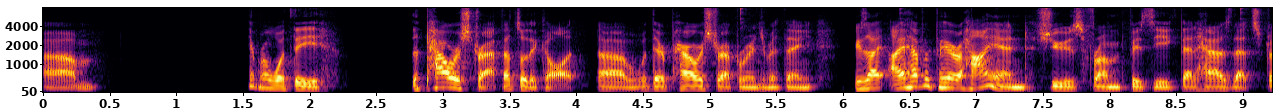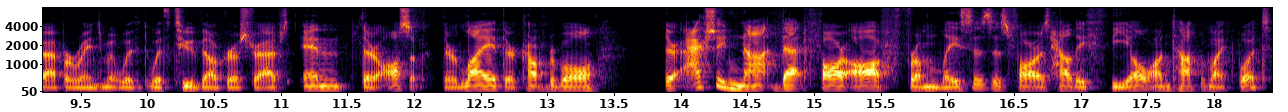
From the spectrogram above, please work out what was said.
um, I can't remember what the the power strap. That's what they call it. Uh, with their power strap arrangement thing. Because I, I have a pair of high end shoes from Fizik that has that strap arrangement with with two Velcro straps, and they're awesome. They're light. They're comfortable. They're actually not that far off from laces as far as how they feel on top of my foot.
